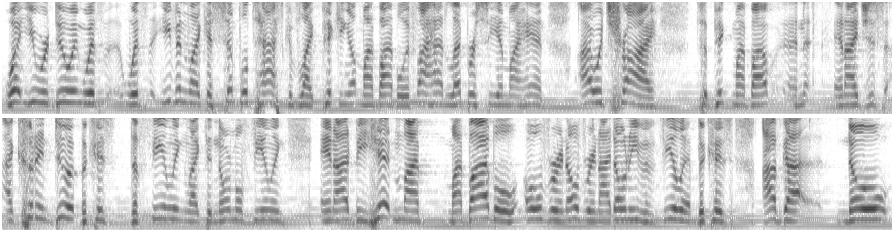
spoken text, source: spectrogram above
what you were doing with, with even like a simple task of like picking up my Bible. If I had leprosy in my hand, I would try to pick my Bible and and I just I couldn't do it because the feeling like the normal feeling and I'd be hitting my my Bible over and over and I don't even feel it because I've got no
